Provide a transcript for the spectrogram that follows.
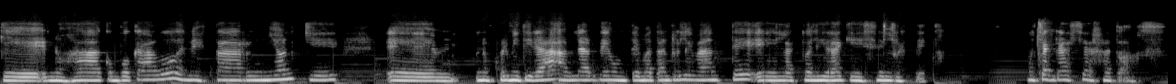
que nos ha convocado en esta reunión que eh, nos permitirá hablar de un tema tan relevante en la actualidad que es el respeto. Muchas gracias a todos.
